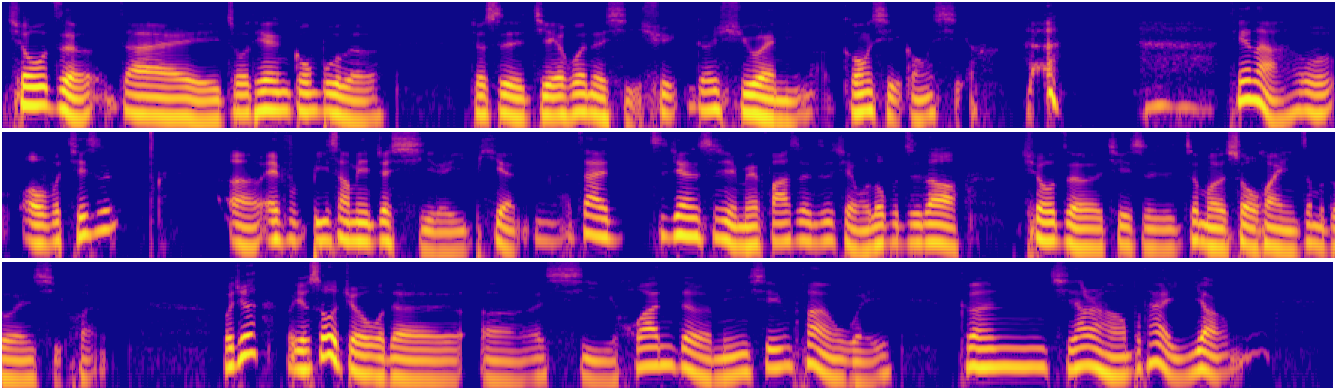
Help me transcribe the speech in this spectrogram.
邱泽在昨天公布了就是结婚的喜讯，跟徐伟明嘛，恭喜恭喜啊！天哪，我我其实呃，FB 上面就洗了一片，在这件事情没发生之前，我都不知道邱泽其实这么受欢迎，这么多人喜欢。我觉得有时候觉得我的呃喜欢的明星范围跟其他人好像不太一样，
